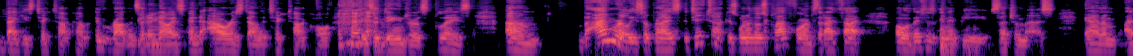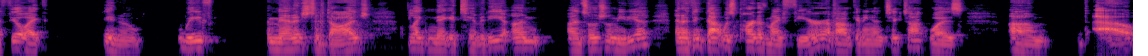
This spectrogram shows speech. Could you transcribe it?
Becky's TikTok comment. Robin said, and now I spend hours down the TikTok hole. It's a dangerous place. Um, but I'm really surprised. TikTok is one of those platforms that I thought, oh, this is going to be such a mess. And um, I feel like, you know, we've managed to dodge like negativity on on social media, and I think that was part of my fear about getting on TikTok was. Um, uh,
